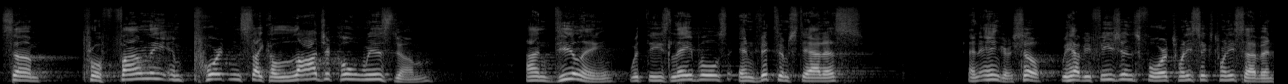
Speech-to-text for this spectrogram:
some profoundly important psychological wisdom on dealing with these labels and victim status and anger. So we have Ephesians 4 26, 27.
